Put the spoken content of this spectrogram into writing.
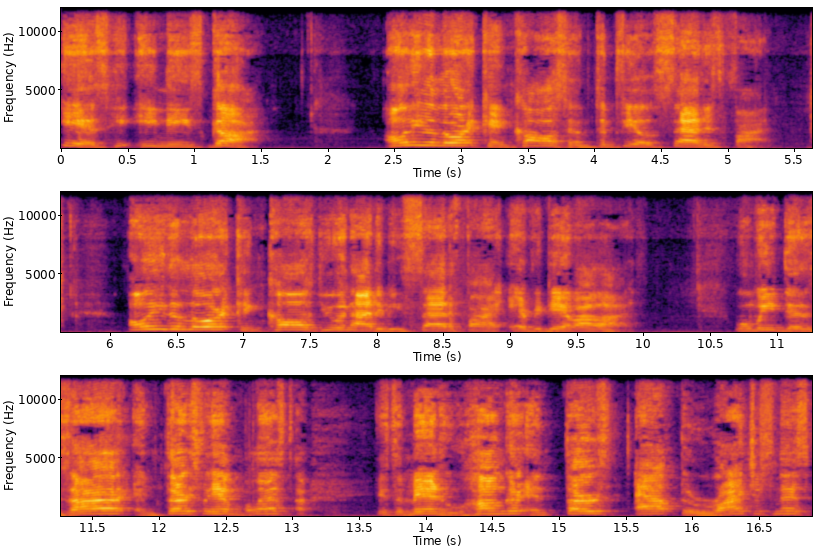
is he, he needs God. Only the Lord can cause him to feel satisfied. Only the Lord can cause you and I to be satisfied every day of our lives. When we desire and thirst for him, blessed uh, is the man who hunger and thirst after righteousness,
